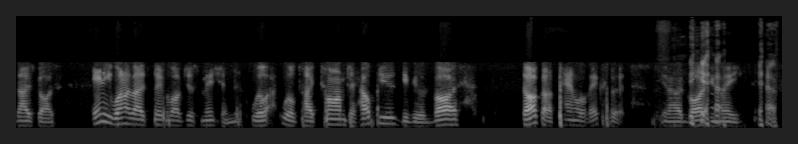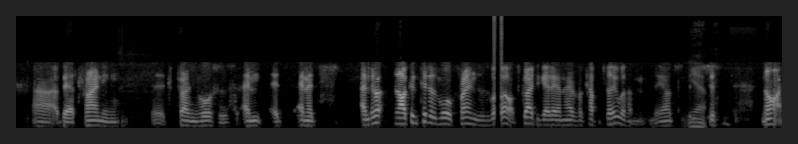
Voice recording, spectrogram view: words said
those guys. Any one of those people I've just mentioned will will take time to help you, give you advice. So I've got a panel of experts, you know, advising Yeah. me Yeah. uh, about training uh, training horses, and it's and it's and, and I consider them all friends as well. It's great to go down and have a cup of tea with them. You know, it's, Yeah. it's just nice.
